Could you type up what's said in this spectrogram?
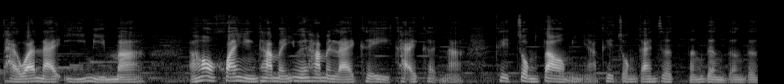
台湾来移民吗？然后欢迎他们，因为他们来可以开垦啊，可以种稻米啊，可以种甘蔗等等等等，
